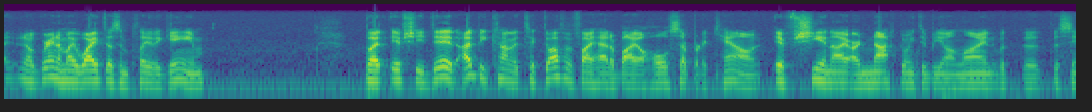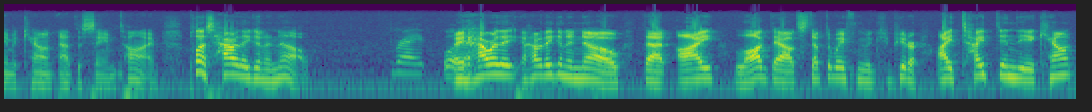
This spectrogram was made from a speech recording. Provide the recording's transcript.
you know, granted, my wife doesn't play the game. But if she did, I'd be kind of ticked off if I had to buy a whole separate account if she and I are not going to be online with the, the same account at the same time. Plus, how are they going to know? Right. Well, I mean, that- how are they how are they going to know that I logged out, stepped away from the computer, I typed in the account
